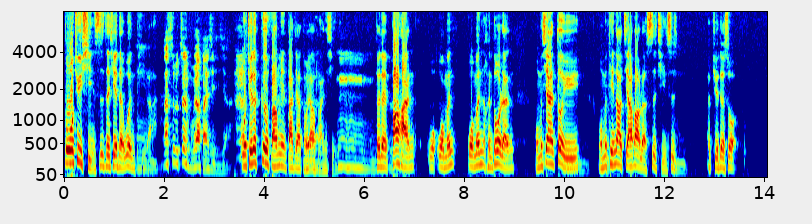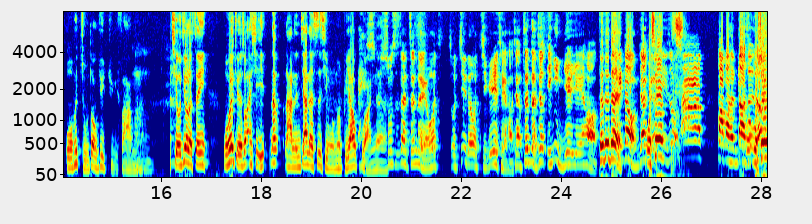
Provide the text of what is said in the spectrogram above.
多去省思这些的问题啦。那是不是政府要反省一下？我觉得各方面大家都要反省。嗯嗯嗯，对对，包含我我们我们很多人，我们现在对于我们听到家暴的事情是，呃，觉得说我会主动去举发嘛，求救的声音。我会觉得说，哎，那老人家的事情我们不要管了。说实在，真的耶，我我记得我几个月前好像真的就隐隐约约哈，对对对，听到我们家我说你说啊，爸爸很大声，我说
